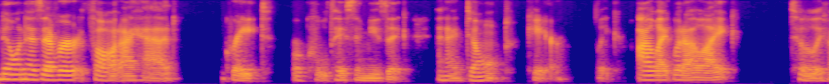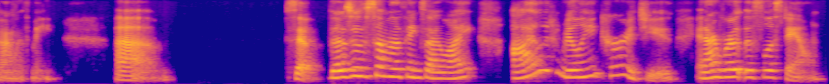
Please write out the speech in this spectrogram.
no one has ever thought I had great or cool taste in music, and I don't care. Like, I like what I like, totally fine with me. Um, so, those are some of the things I like. I would really encourage you, and I wrote this list down.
